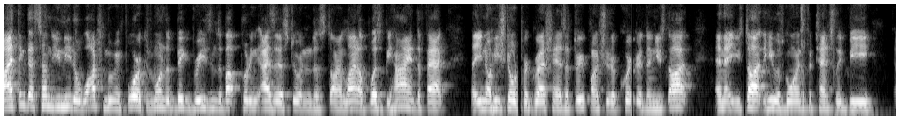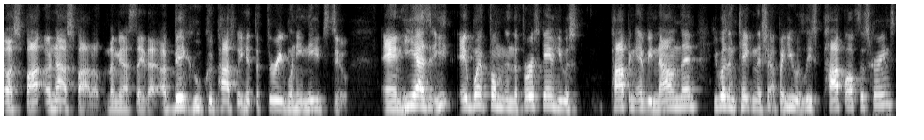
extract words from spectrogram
But I think that's something you need to watch moving forward because one of the big reasons about putting Isaiah Stewart in the starting lineup was behind the fact that you know he showed progression as a three point shooter quicker than you thought, and that you thought he was going to potentially be a spot or not a spot up. Let me not say that a big who could possibly hit the three when he needs to. And he has he it went from in the first game he was popping every now and then. He wasn't taking the shot, but he would at least pop off the screens.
